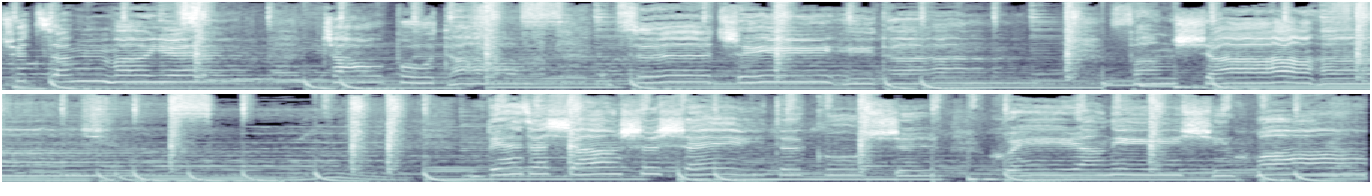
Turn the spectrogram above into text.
却怎么也找不到。自己的想，别再想是谁的故事会让你心慌，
